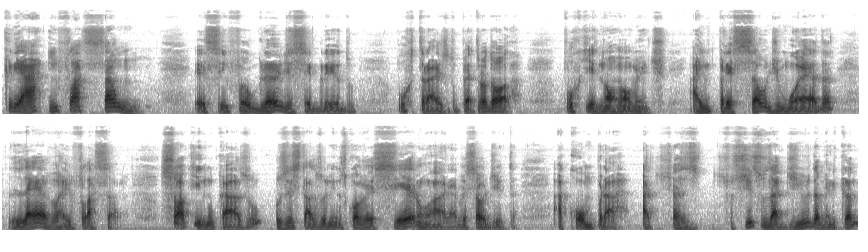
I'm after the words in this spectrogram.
criar inflação. Esse foi o grande segredo por trás do petrodólar porque normalmente a impressão de moeda leva à inflação. Só que, no caso, os Estados Unidos convenceram a Arábia Saudita a comprar os títulos da dívida americana,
